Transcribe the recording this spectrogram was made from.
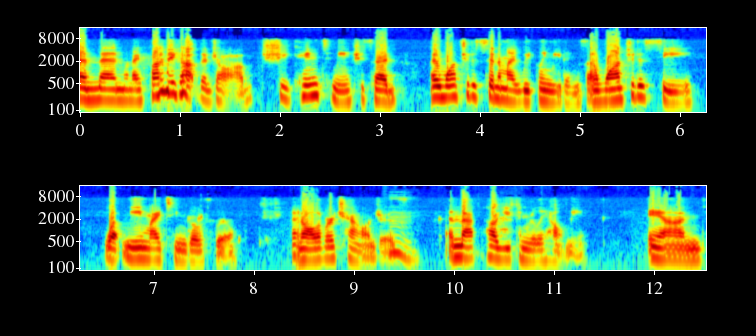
And then when I finally got the job, she came to me and she said, I want you to sit in my weekly meetings. I want you to see what me and my team go through and all of our challenges. Mm. And that's how you can really help me. And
